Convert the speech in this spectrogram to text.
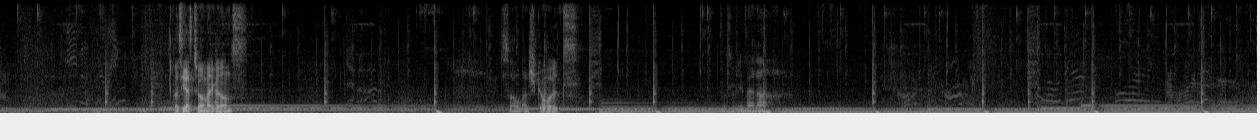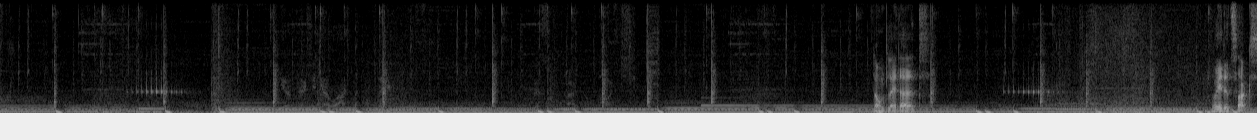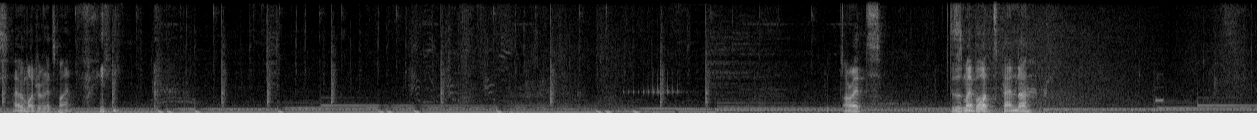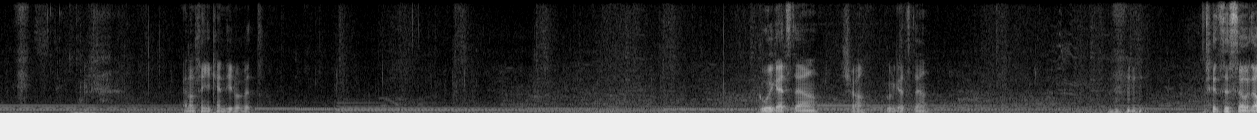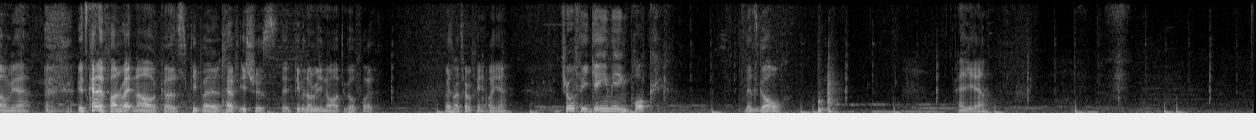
Because he has two Amalgadons. So much gold. Don't play that. Wait, it sucks. I have a module, it's fine. Alright. This is my bot, Panda. I don't think you can deal with it. Ghoul gets there. Sure, Ghoul gets there. this is so dumb, yeah. It's kind of fun right now, because people have issues. That people don't really know how to go for it. Where's my trophy? Oh yeah. Trophy Gaming, POC. Let's go. Hell yeah.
